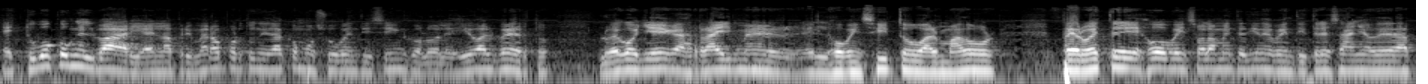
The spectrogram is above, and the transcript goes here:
Estuvo con el Varia en la primera oportunidad como sub-25, lo eligió Alberto. Luego llega Raimer, el jovencito armador. Pero este joven solamente tiene 23 años de edad,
